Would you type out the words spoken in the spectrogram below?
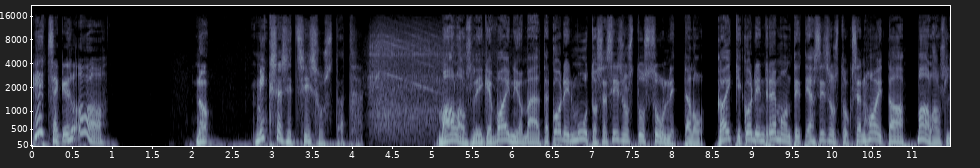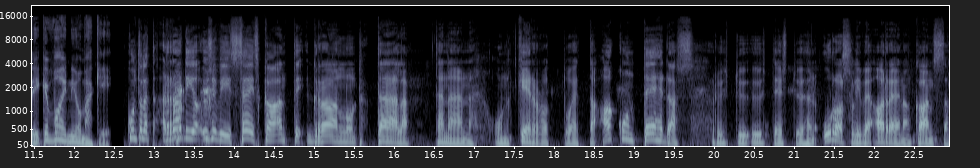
Et sä kyllä oo. No, miksi sä sit sisustat? Maalausliike Vainiomäeltä kodin muutos- ja sisustussuunnittelu. Kaikki kodin remontit ja sisustuksen hoitaa Maalausliike Vainiomäki. Kuuntelet Radio 957, Antti Granlund täällä. Tänään on kerrottu, että Akun tehdas ryhtyy yhteistyöhön Uroslive Areenan kanssa.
